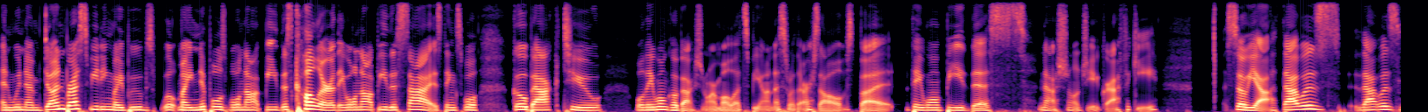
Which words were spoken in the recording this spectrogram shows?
and when i'm done breastfeeding my boobs will my nipples will not be this color. They will not be this size. Things will go back to well they won't go back to normal let's be honest with ourselves but they won't be this national geographic so yeah that was that was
